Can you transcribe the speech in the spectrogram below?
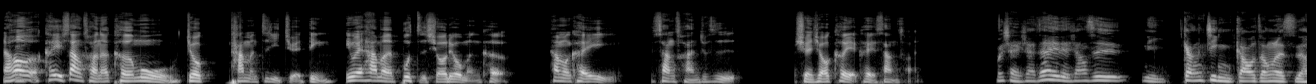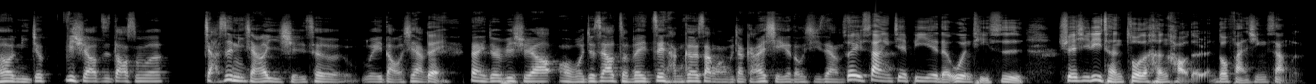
然后可以上传的科目就他们自己决定，因为他们不只修六门课，他们可以上传就是。选修课也可以上传。我想一下，这有点像是你刚进高中的时候，你就必须要知道说，假设你想要以学测为导向，对，那你就必须要哦，我就是要准备这堂课上完，我就赶快写一个东西这样子。所以上一届毕业的问题是，学习历程做得很好的人都繁星上了。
